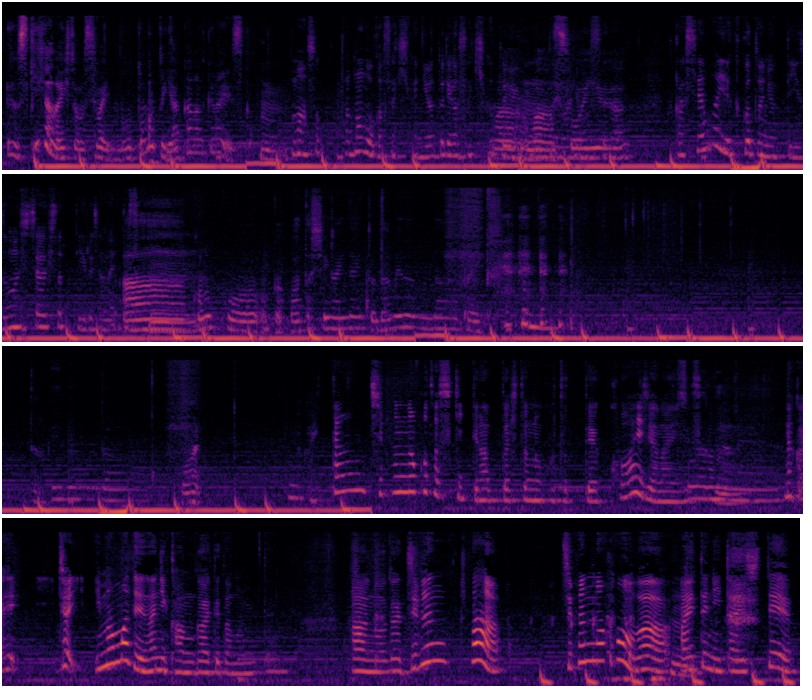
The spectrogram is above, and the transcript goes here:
でも好きじゃない人の世話もともと焼かなくないですか？ーうん。まあそ卵が先か鶏が先かという問題まあまあそういう。だから世話焼くことによって依存しちゃう人っているじゃないですか。ああ、うん。この子が私がいないとダメなんだタイプ 自分のこと好きってなった人のことって怖いじゃないですか。ね。なんかえじゃあ今まで何考えてたのみたいな。あのだから自分は自分の方はうん。相手に対して、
